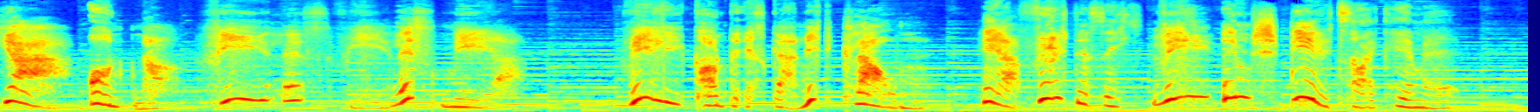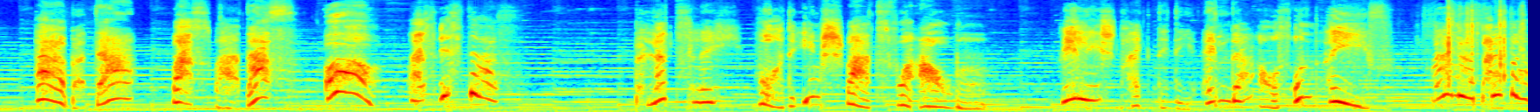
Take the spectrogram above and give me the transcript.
Ja, und noch vieles, vieles mehr. Willi konnte es gar nicht glauben. Er fühlte sich wie im Spielzeughimmel. Aber da, was war das? Oh, was ist das? Plötzlich wurde ihm schwarz vor Augen. Willi streckte die Hände aus und rief. Mama, Papa,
